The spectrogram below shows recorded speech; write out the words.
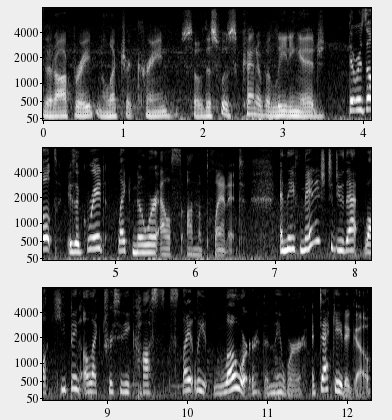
that operate an electric crane, so this was kind of a leading edge. The result is a grid like nowhere else on the planet. And they've managed to do that while keeping electricity costs slightly lower than they were a decade ago.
